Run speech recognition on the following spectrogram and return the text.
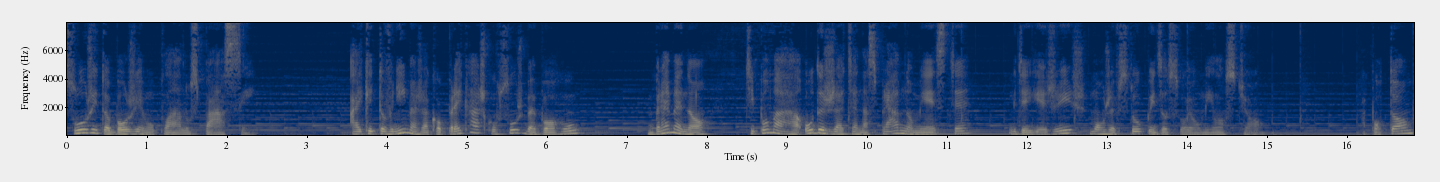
slúži to Božiemu plánu spásy. Aj keď to vnímaš ako prekážku v službe Bohu, bremeno ti pomáha udržať ťa na správnom mieste, kde Ježiš môže vstúpiť so svojou milosťou. A potom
